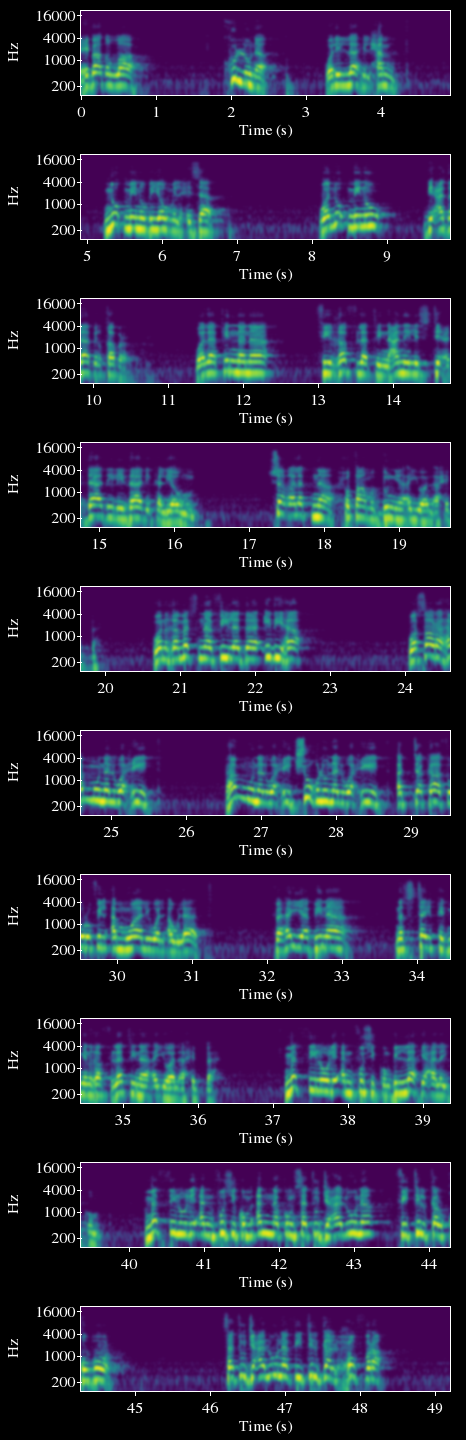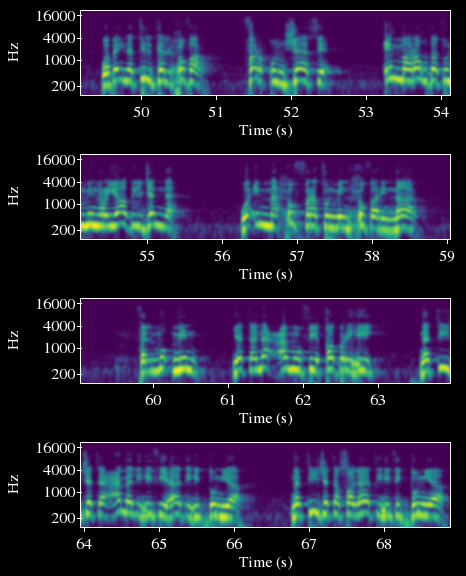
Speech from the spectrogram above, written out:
عباد الله كلنا ولله الحمد نؤمن بيوم الحساب ونؤمن بعذاب القبر ولكننا في غفلة عن الاستعداد لذلك اليوم. شغلتنا حطام الدنيا أيها الأحبة وانغمسنا في لذائذها وصار همنا الوحيد همنا الوحيد شغلنا الوحيد التكاثر في الأموال والأولاد. فهيا بنا نستيقظ من غفلتنا أيها الأحبة. مثلوا لأنفسكم بالله عليكم مثلوا لأنفسكم أنكم ستجعلون في تلك القبور ستجعلون في تلك الحفرة. وبين تلك الحفر فرق شاسع. إما روضة من رياض الجنة وإما حفرة من حفر النار. فالمؤمن يتنعم في قبره نتيجة عمله في هذه الدنيا نتيجة صلاته في الدنيا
